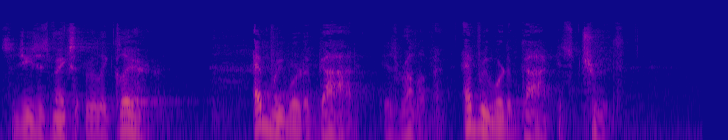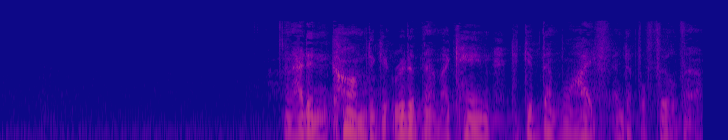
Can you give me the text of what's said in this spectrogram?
So Jesus makes it really clear. Every word of God is relevant. Every word of God is truth. And I didn't come to get rid of them. I came to give them life and to fulfill them.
